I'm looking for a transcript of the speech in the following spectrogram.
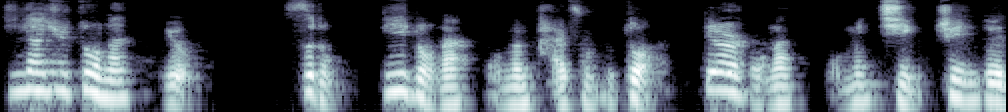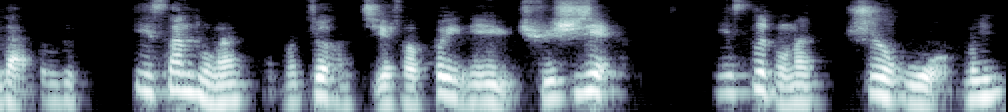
金叉去做呢，有四种。第一种呢，我们排除不做；第二种呢，我们谨慎对待，对不对？第三种呢，我们最好结合背离与趋势线。第四种呢，是我们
